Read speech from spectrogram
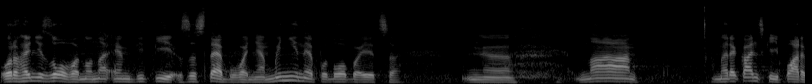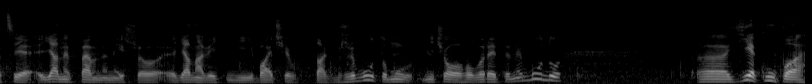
організовано на MVP застебування мені не подобається. Е, На американській парці я не впевнений, що я навіть її бачив так вживу, тому нічого говорити не буду. Е, Є купа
